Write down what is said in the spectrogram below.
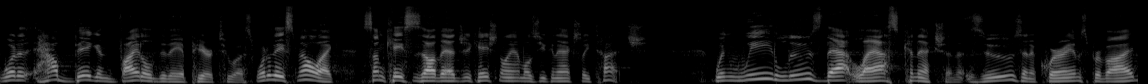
what are, how big and vital do they appear to us? What do they smell like? Some cases of educational animals you can actually touch. When we lose that last connection that zoos and aquariums provide,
